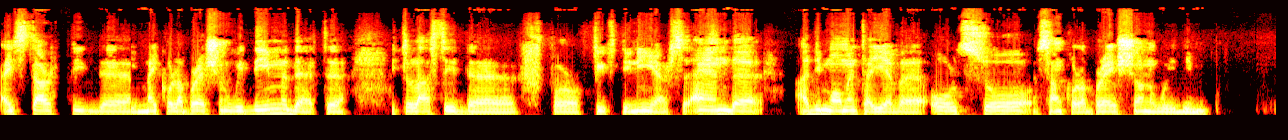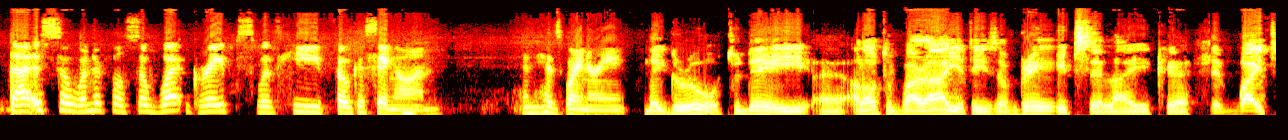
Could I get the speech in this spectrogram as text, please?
I started my collaboration with him that it lasted for 15 years. And at the moment, I have also some collaboration with him. That is so wonderful. So, what grapes was he focusing on? in his winery? They grow today uh, a lot of varieties of grapes, uh, like uh, the white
